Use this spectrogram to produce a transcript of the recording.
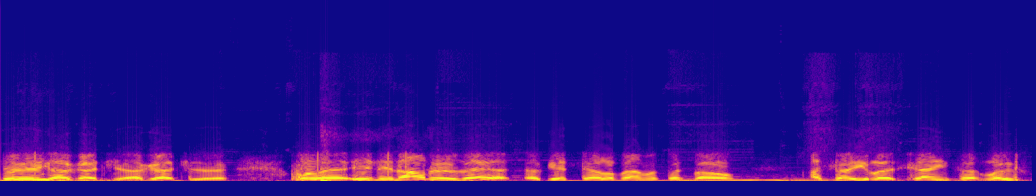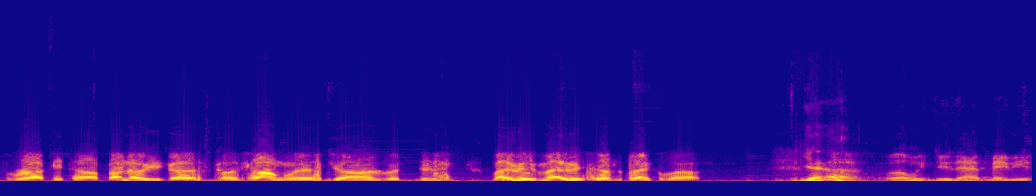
Hey, I got you. I got you. Well, uh, in, in honor of that, against Alabama football, I tell you, let Shane cut loose the Rocky Top. I know you got a song list, John, but just maybe maybe something to think about. Yeah. Uh, well, we do that maybe a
